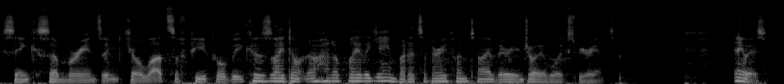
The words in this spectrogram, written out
sink submarines and kill lots of people because I don't know how to play the game, but it's a very fun time, very enjoyable experience. Anyways,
